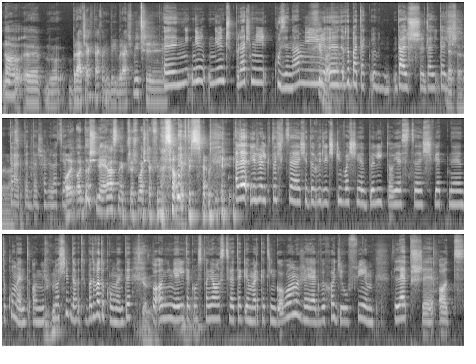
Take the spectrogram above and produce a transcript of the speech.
no, e, no, braciach, tak? Oni byli braćmi, czy... E, Nie, nie, nie wiem, czy braćmi, kuzynami, Chyba e, tak. chyba tak dalszy, dal, dalszy, Dalsza relacja. Tak, tak, dalsza relacja. O, o dość niejasnych przeszłościach finansowych też trzeba Ale jeżeli ktoś chce się dowiedzieć, kim właśnie byli, to jest świetny dokument o nich. No się nawet chyba dwa dokumenty, Mhm. Zgadza bo oni mieli taką wspaniałą strategię marketingową, że jak wychodził film lepszy od,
